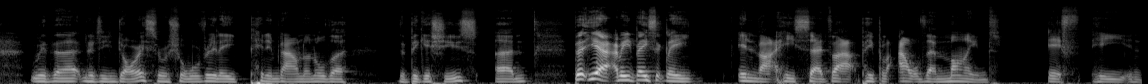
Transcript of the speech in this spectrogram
with uh, Nadine Dorries, who I'm sure will really pin him down on all the, the big issues. Um, but yeah, I mean, basically, in that, he said that people are out of their mind if he,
